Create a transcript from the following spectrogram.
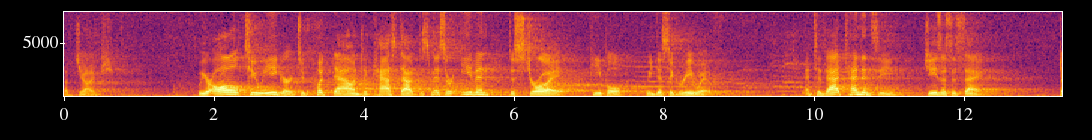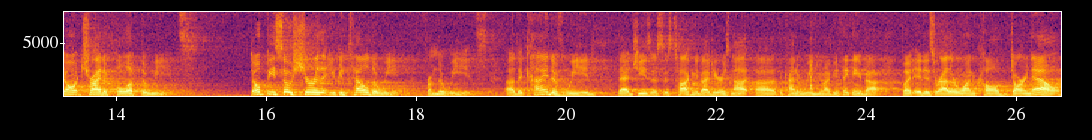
of judge. We are all too eager to put down, to cast out, dismiss, or even destroy people we disagree with. And to that tendency, Jesus is saying, don't try to pull up the weeds. Don't be so sure that you can tell the wheat from the weeds. Uh, the kind of weed that Jesus is talking about here is not uh, the kind of weed you might be thinking about, but it is rather one called darnel,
